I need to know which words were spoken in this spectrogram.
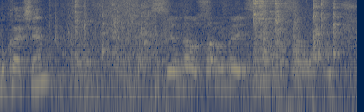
bu kaçın? İskender o sarı meysin, sarı suç.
